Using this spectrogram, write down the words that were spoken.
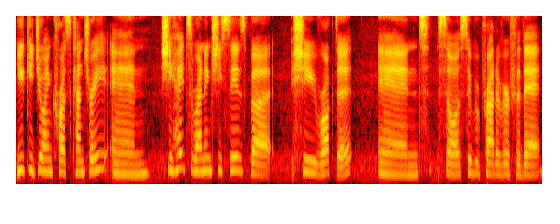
Yuki joined cross country and she hates running, she says, but she rocked it and so I was super proud of her for that.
